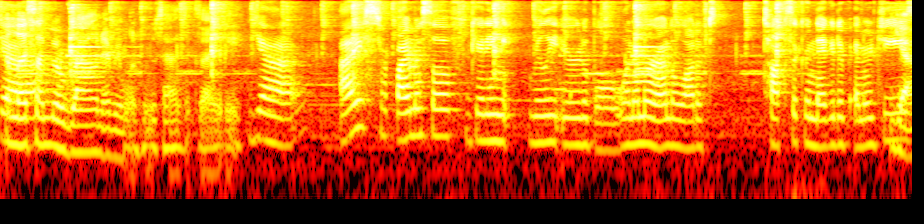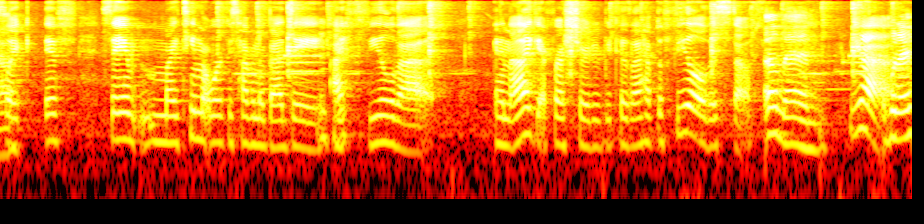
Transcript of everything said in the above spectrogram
Yeah. unless I'm around everyone who has anxiety. Yeah, I start, find myself getting really irritable when I'm around a lot of toxic or negative energies. Yeah. Like if, say, my team at work is having a bad day, Mm-hmm. I feel that, and I get frustrated because I have to feel all this stuff. Oh man, Yeah. when I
